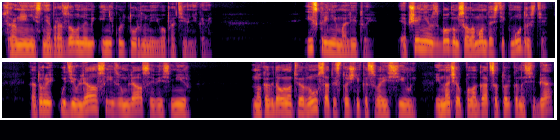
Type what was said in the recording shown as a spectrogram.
в сравнении с необразованными и некультурными его противниками. Искренней молитвой и общением с Богом Соломон достиг мудрости, которой удивлялся и изумлялся весь мир. Но когда он отвернулся от источника своей силы и начал полагаться только на себя,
